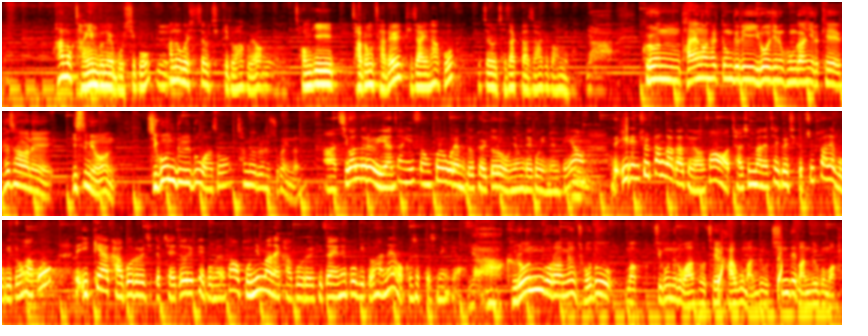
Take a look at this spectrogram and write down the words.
한옥 장인분을 모시고 네. 한옥을 실제로 짓기도 하고요. 전기 자동차를 디자인하고 실제로 제작까지 하기도 합니다. 야, 그런 다양한 활동들이 이루어지는 공간이 이렇게 회사 안에 있으면 직원들도 와서 참여를 할 수가 있나요? 아, 직원들을 위한 창의성 프로그램도 별도로 운영되고 있는데요. 네, 1인 출판가가 되어서 자신만의 책을 직접 출판해 보기도 하고 네, 이케아 가구를 직접 재조립해 보면서 본인만의 가구를 디자인해 보기도 하는 워크숍도 진행되었습니다. 야 그런 거라면 저도 막 직원으로 와서 제 가구 만들고 침대 만들고 막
